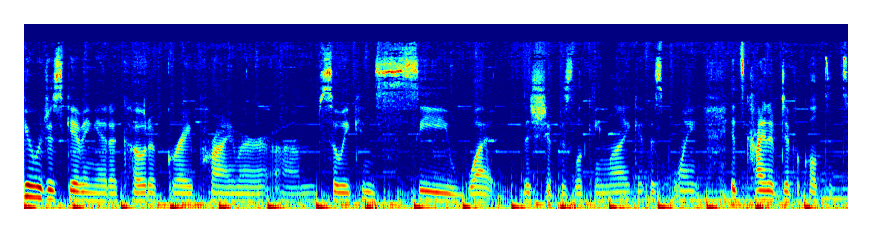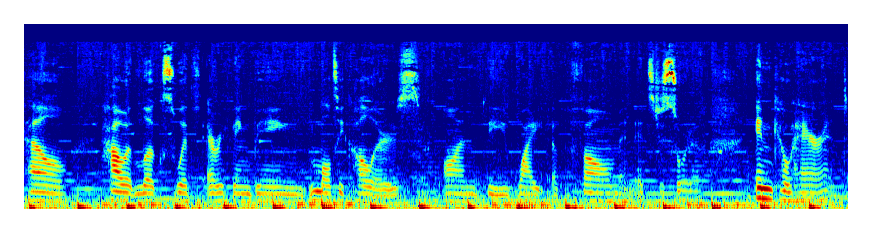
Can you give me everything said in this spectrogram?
Here we're just giving it a coat of gray primer um, so we can see what the ship is looking like at this point. It's kind of difficult to tell how it looks with everything being multicolors on the white of the foam, and it's just sort of incoherent.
